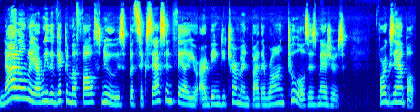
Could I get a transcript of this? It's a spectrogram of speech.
Not only are we the victim of false news, but success and failure are being determined by the wrong tools as measures. For example,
